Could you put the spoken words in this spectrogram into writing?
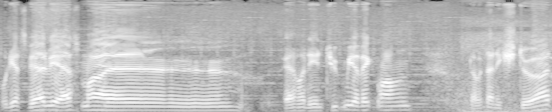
Und jetzt werden wir erstmal erstmal den Typen hier wegmachen, damit er nicht stört.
